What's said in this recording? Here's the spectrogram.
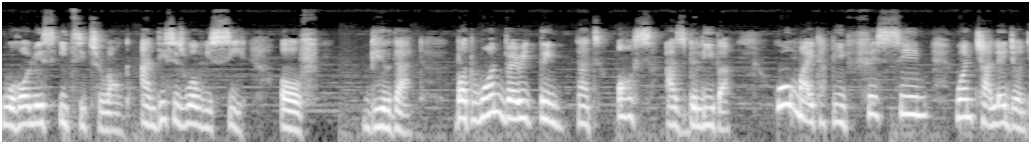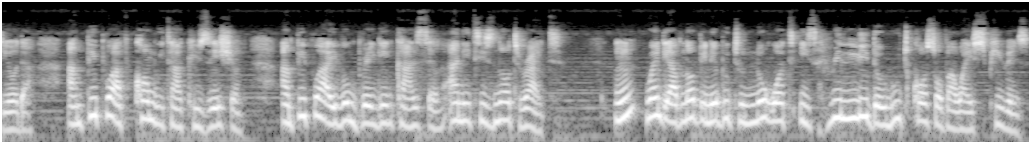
will always eat it wrong. And this is what we see of Bildad. But one very thing that us as believer who might be facing one challenge or the other, and people have come with accusation, and people are even bringing counsel, and it is not right. Mm? When they have not been able to know what is really the root cause of our experience,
